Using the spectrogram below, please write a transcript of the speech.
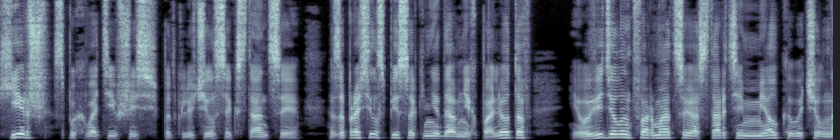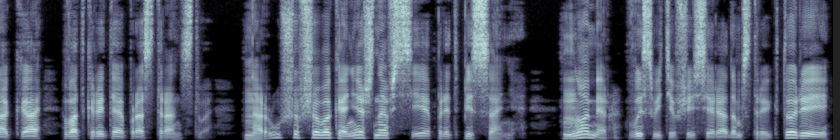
Хирш, спохватившись, подключился к станции, запросил список недавних полетов и увидел информацию о старте мелкого челнока в открытое пространство, нарушившего, конечно, все предписания. Номер, высветившийся рядом с траекторией,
